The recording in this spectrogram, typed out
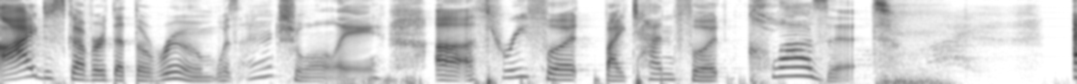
I discovered that the room was actually uh, a three foot by 10 foot closet.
